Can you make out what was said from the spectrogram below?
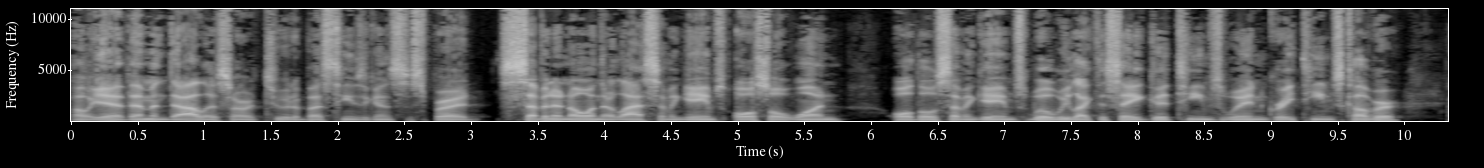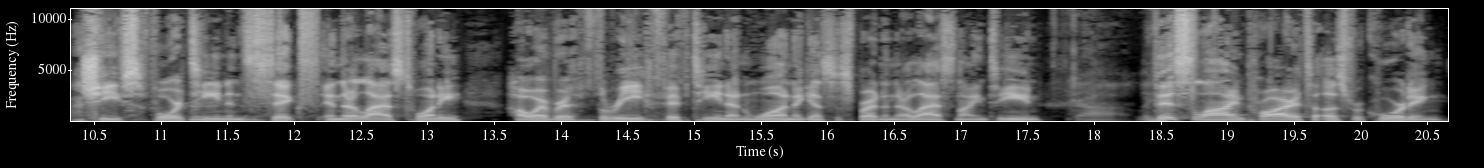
Oh yeah, them and Dallas are two of the best teams against the spread. Seven and zero oh in their last seven games. Also won all those seven games. Will we like to say good teams win, great teams cover? Chiefs fourteen and six in their last twenty. However, 3 15 and 1 against the spread in their last 19. God, this line prior to us recording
